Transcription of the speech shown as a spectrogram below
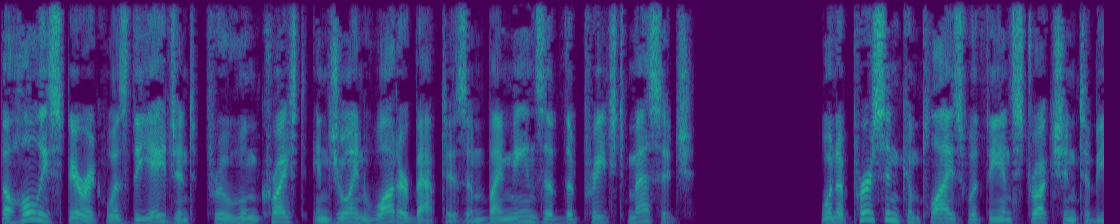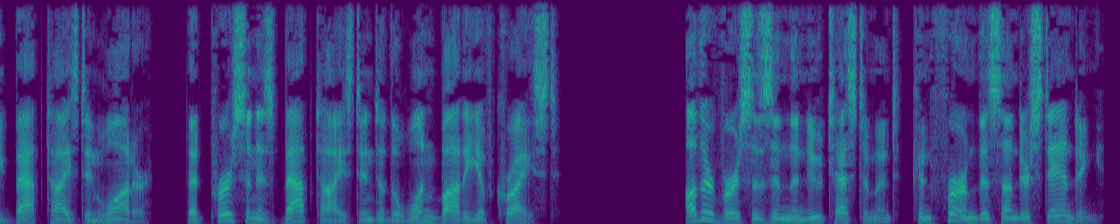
The Holy Spirit was the agent through whom Christ enjoined water baptism by means of the preached message. When a person complies with the instruction to be baptized in water, that person is baptized into the one body of Christ. Other verses in the New Testament confirm this understanding.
